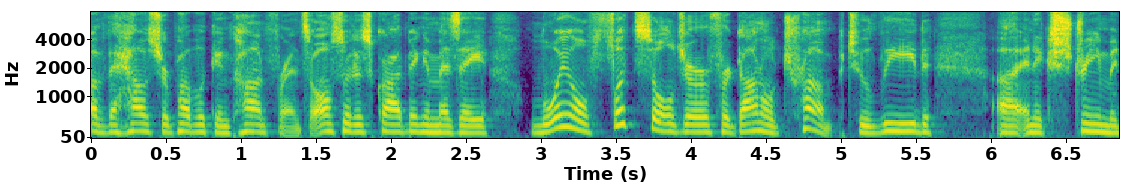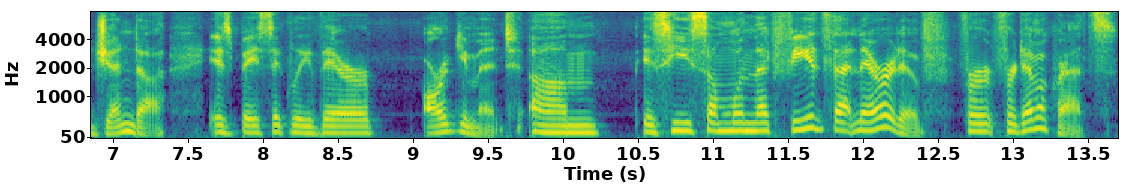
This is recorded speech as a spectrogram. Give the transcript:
of the House Republican Conference, also describing him as a loyal foot soldier for Donald Trump to lead uh, an extreme agenda, is basically their argument. Um, is he someone that feeds that narrative for, for Democrats?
